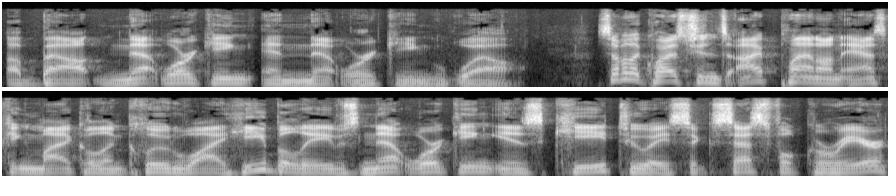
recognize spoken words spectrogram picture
about networking and networking well. Some of the questions I plan on asking Michael include why he believes networking is key to a successful career,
